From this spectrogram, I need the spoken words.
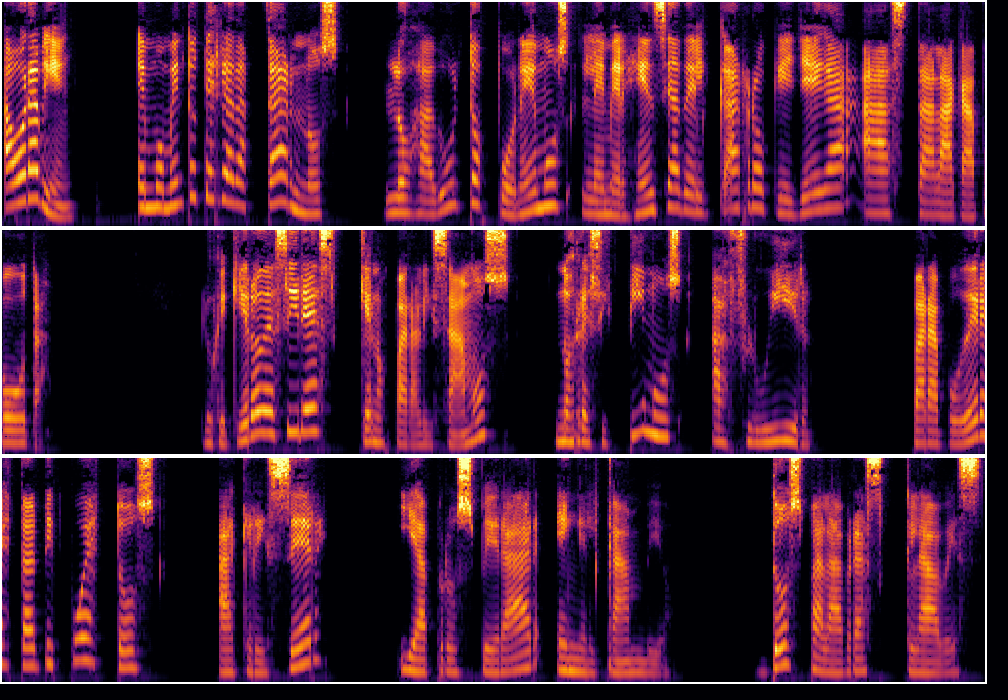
Ahora bien, en momentos de readaptarnos, los adultos ponemos la emergencia del carro que llega hasta la capota. Lo que quiero decir es que nos paralizamos, nos resistimos a fluir para poder estar dispuestos a crecer y a prosperar en el cambio. Dos palabras claves,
